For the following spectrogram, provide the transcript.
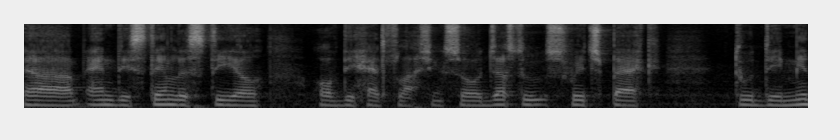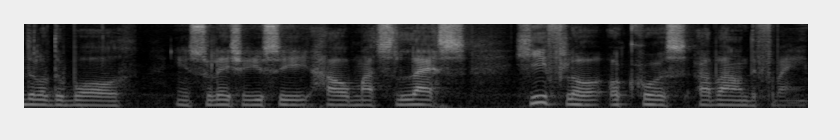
uh, and the stainless steel of the head flashing. So just to switch back to the middle of the wall insulation you see how much less heat flow occurs around the frame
